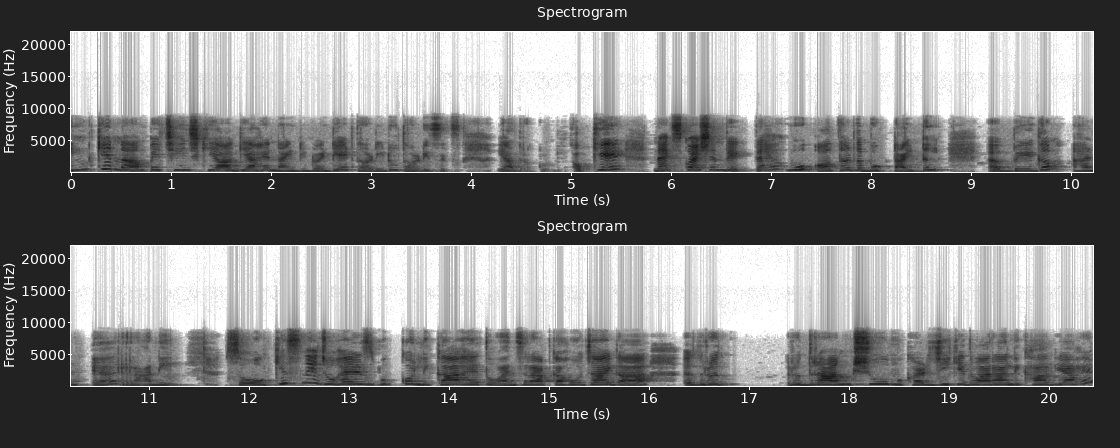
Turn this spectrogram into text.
इनके नाम पे चेंज किया गया है 1928 32 36 याद रखो। ओके नेक्स्ट क्वेश्चन देखते हैं। Who author the book title Begum and a Rani so किसने जो है इस बुक को लिखा है? तो आंसर आपका हो जाएगा रुद्रांशु मुखर्जी के द्वारा लिखा गया है।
